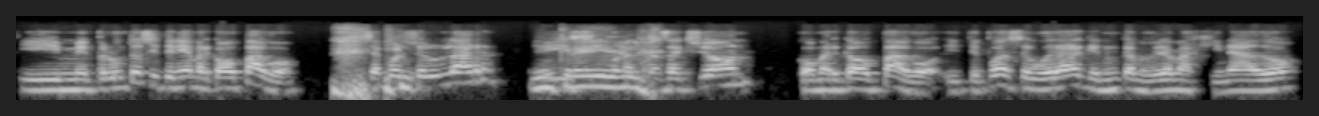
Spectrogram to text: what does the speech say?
y me preguntó si tenía Mercado Pago. sacó el celular e hicimos la transacción con Mercado Pago. Y te puedo asegurar que nunca me hubiera imaginado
